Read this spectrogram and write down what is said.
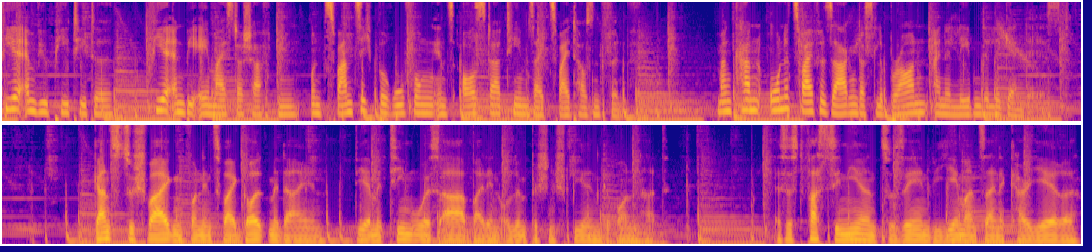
Vier MVP-Titel, vier NBA-Meisterschaften und 20 Berufungen ins All-Star-Team seit 2005. Man kann ohne Zweifel sagen, dass LeBron eine lebende Legende ist. Ganz zu schweigen von den zwei Goldmedaillen, die er mit Team USA bei den Olympischen Spielen gewonnen hat. Es ist faszinierend zu sehen, wie jemand seine Karriere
